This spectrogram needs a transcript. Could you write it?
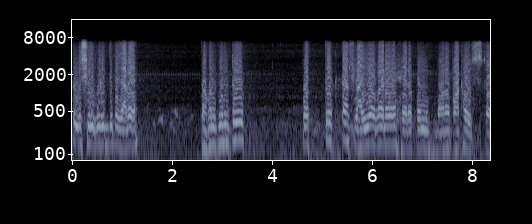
তুমি শিলিগুড়ির দিকে যাবে, তখন কিন্তু প্রত্যেকটা ফ্লাইওভারে এরকম বড় পটহোলস তো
